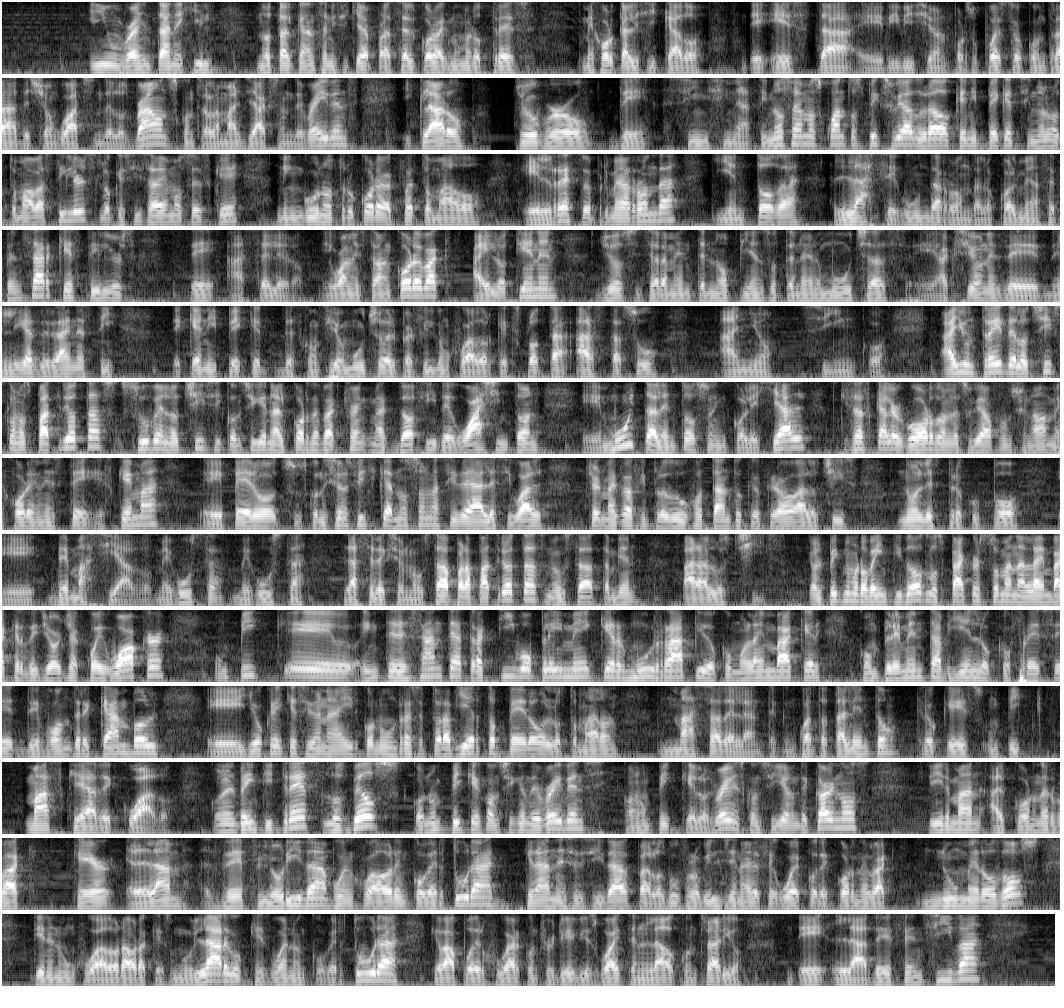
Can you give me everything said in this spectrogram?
Y un Ryan Tannehill no te alcanza ni siquiera para ser el quarterback número 3 mejor calificado de esta eh, división. Por supuesto, contra Deshaun Watson de los Browns, contra Lamar Jackson de Ravens y claro, Joe Burrow de Cincinnati. No sabemos cuántos picks hubiera durado Kenny Pickett si no lo tomaba Steelers. Lo que sí sabemos es que ningún otro coreback fue tomado el resto de primera ronda y en toda la segunda ronda, lo cual me hace pensar que Steelers se aceleró. Igual necesitaban coreback, ahí lo tienen. Yo sinceramente no pienso tener muchas eh, acciones de, en ligas de Dynasty de Kenny Pickett. Desconfío mucho del perfil de un jugador que explota hasta su año 5. Hay un trade de los Chiefs con los Patriotas, suben los Chiefs y consiguen al cornerback Trent McDuffie de Washington, eh, muy talentoso en colegial. Quizás Kyler Gordon les hubiera funcionado mejor en este esquema, eh, pero sus condiciones físicas no son las ideales. Igual Trent McDuffie produjo tanto que creo a los Chiefs no les preocupó eh, demasiado. Me gusta, me gusta la selección. Me gustaba para Patriotas, me gustaba también para los Chiefs. El pick número 22, los Packers toman al linebacker de Georgia, Quay Walker. Un pick eh, interesante, atractivo, playmaker, muy rápido como linebacker. Complementa bien lo que ofrece Devondre Campbell. Eh, yo creí que se iban a ir con un receptor abierto, pero lo tomaron más adelante. En cuanto a talento, creo que es un pick más que adecuado. Con el 23, los Bills, con un pick que consiguen de Ravens, con un pick que los Ravens consiguieron de Cardinals, firman al cornerback Care Lamb de Florida, buen jugador en cobertura, gran necesidad para los Buffalo Bills llenar ese hueco de cornerback número 2. Tienen un jugador ahora que es muy largo, que es bueno en cobertura, que va a poder jugar contra Davis White en el lado contrario de la defensiva.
